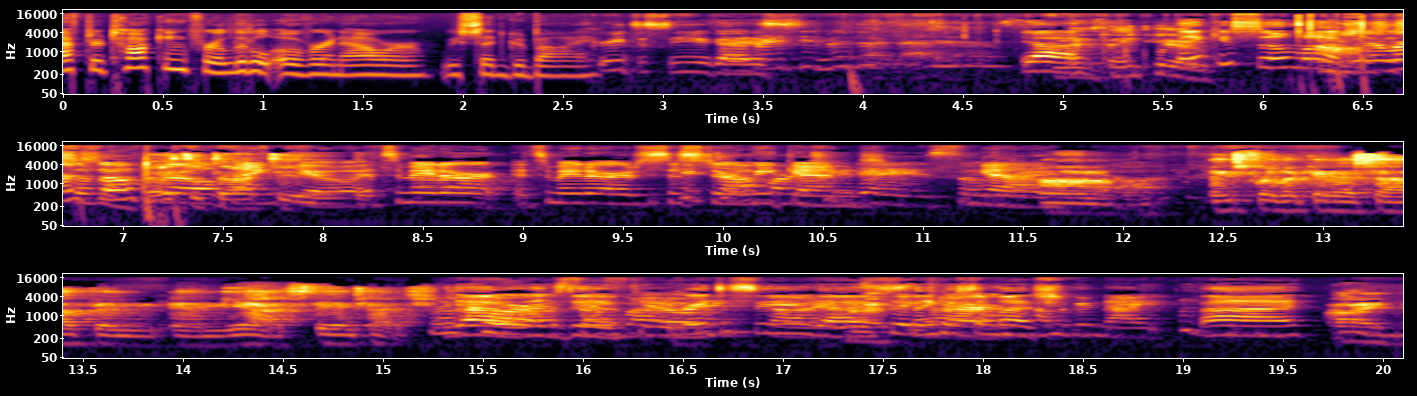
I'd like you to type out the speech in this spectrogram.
After talking for a little over an hour, we said goodbye. Great to see you guys. Yeah. Thank you. Thank you so much. Yeah, we're was so fun. Nice to thrilled. talk Thank to you. you. It's made our it's made our sister weekend. days yeah. Uh, thanks for looking us up and and yeah, stay in touch. Yeah, course, we'll do. thank you. Great to see you guys. Take Thank you so care. much. good night. Bye. Bye.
